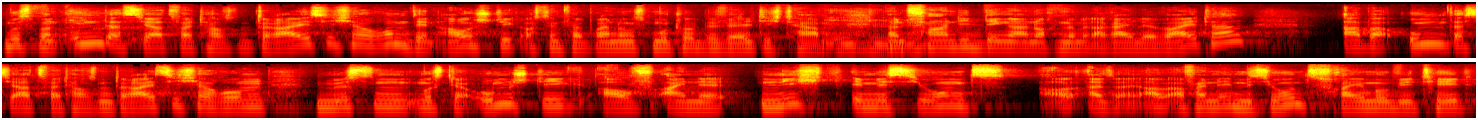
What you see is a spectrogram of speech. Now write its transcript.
muss man um das Jahr 2030 herum den Ausstieg aus dem Verbrennungsmotor bewältigt haben. Mhm. Dann fahren die Dinger noch eine Weile weiter. Aber um das Jahr 2030 herum müssen, muss der Umstieg auf eine nicht emissions, also auf eine emissionsfreie Mobilität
